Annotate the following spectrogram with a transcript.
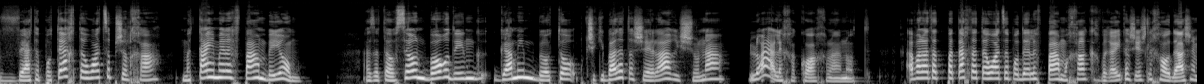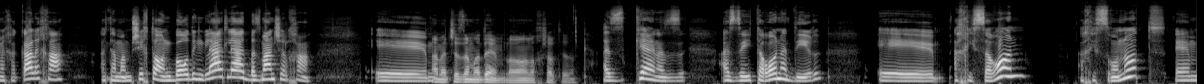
ואתה פותח את הוואטסאפ שלך 200 אלף פעם ביום. אז אתה עושה onboarding, גם אם באותו, כשקיבלת את השאלה הראשונה, לא היה לך כוח לענות. אבל אתה פתחת את הוואטסאפ עוד אלף פעם אחר כך וראית שיש לך הודעה שמחכה לך, אתה ממשיך את ה onboarding לאט לאט בזמן שלך. אה, האמת שזה מדהים, לא לא חשבתי על זה. אז כן, אז, אז זה יתרון אדיר. אה, החיסרון, החסרונות, הם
